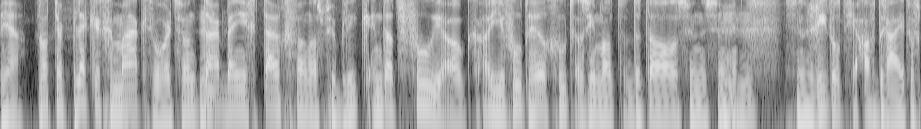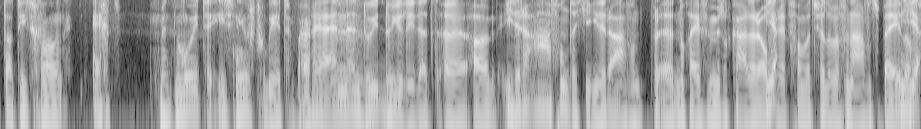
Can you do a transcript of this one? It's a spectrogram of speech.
Ja. wat ter plekke gemaakt wordt. Want Hm. daar ben je getuige van als publiek. En dat voel je ook. Je voelt heel goed als iemand dat al zijn, zijn, Mhm. zijn riedeltje afdraait... of dat hij het gewoon echt met moeite iets nieuws probeert te maken. Ja, en, en doen, doen jullie dat eh, iedere avond? Dat je iedere avond eh, nog even met elkaar daarover Ja. hebt van wat zullen we vanavond spelen? Ja,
